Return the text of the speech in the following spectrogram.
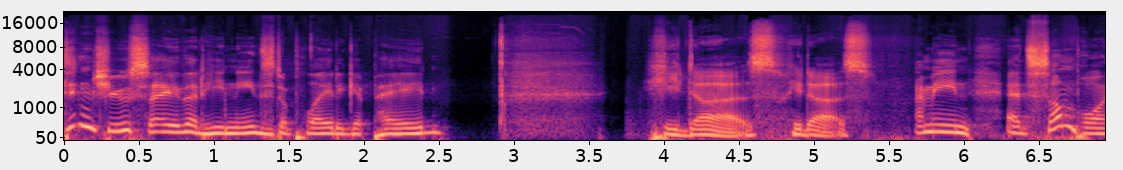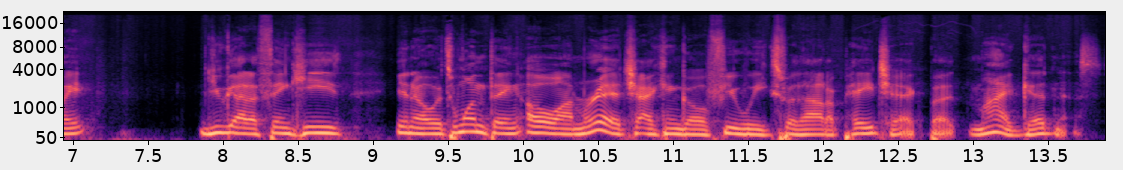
Didn't you say that he needs to play to get paid? He does. He does. I mean, at some point, you got to think he. You know, it's one thing. Oh, I'm rich. I can go a few weeks without a paycheck. But my goodness.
